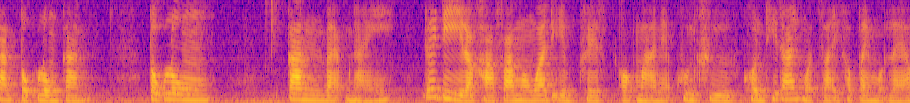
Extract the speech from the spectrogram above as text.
การตกลงกัน ตกลงกันแบบไหน ด้วยดีแล้วค่ะ ฟ้ามองว่า The Empress ออกมาเนี่ย คุณคือคนที่ได้หัวใจเข้าไปหมดแล้ว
